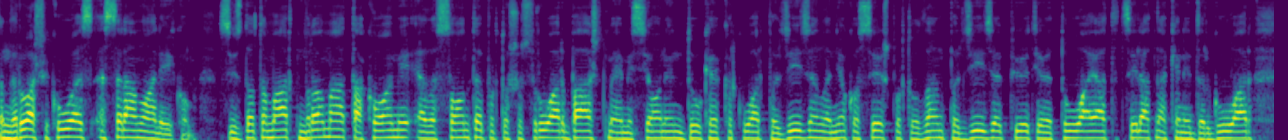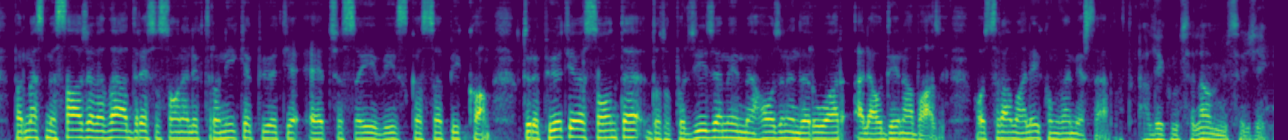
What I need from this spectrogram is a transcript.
Të nderuar shikues, Esselamu Alejkum! Si çdo të martë mbrëma, takohemi edhe sonte për t'u shoqëruar bashkë me emisionin Duke kërkuar përgjigjen dhe njëkohësisht për t'u dhënë përgjigje pyetjeve tuaja të cilat na keni dërguar përmes mesazheve dhe adresës sonë elektronike pyetje e qsivizks.com. Këtyre pyetjeve sonte do t'u përgjigjemi me hoxhën e nderuar Alaudin Abazi. Hoxhë Selamu Alejkum dhe mirë se erdhët. Alejkum Selam, mirë se ju gjej.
